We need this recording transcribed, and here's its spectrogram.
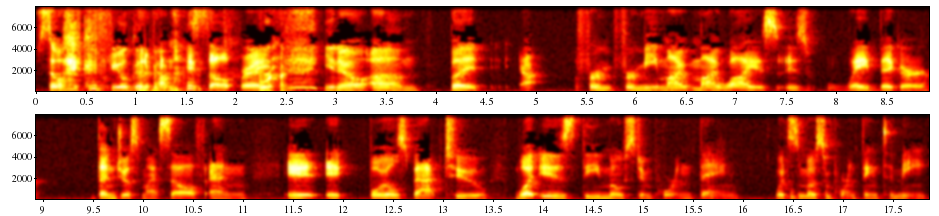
so I could feel good about myself, right? Right. You know, um but uh, for for me my my why is is way bigger than just myself and it it boils back to what is the most important thing? What's the most important thing to me?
